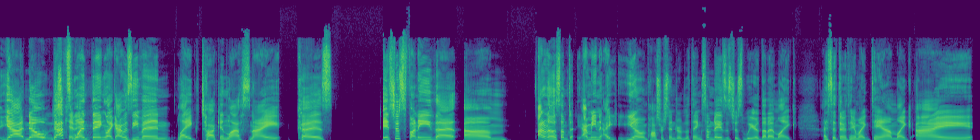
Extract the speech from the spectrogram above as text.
yeah, no, I'm that's one thing. Like I was even like talking last night because it's just funny that um I don't know. Sometimes I mean, I you know, imposter syndrome's a thing. Some days it's just weird that I'm like, I sit there and think I'm like, damn, like I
